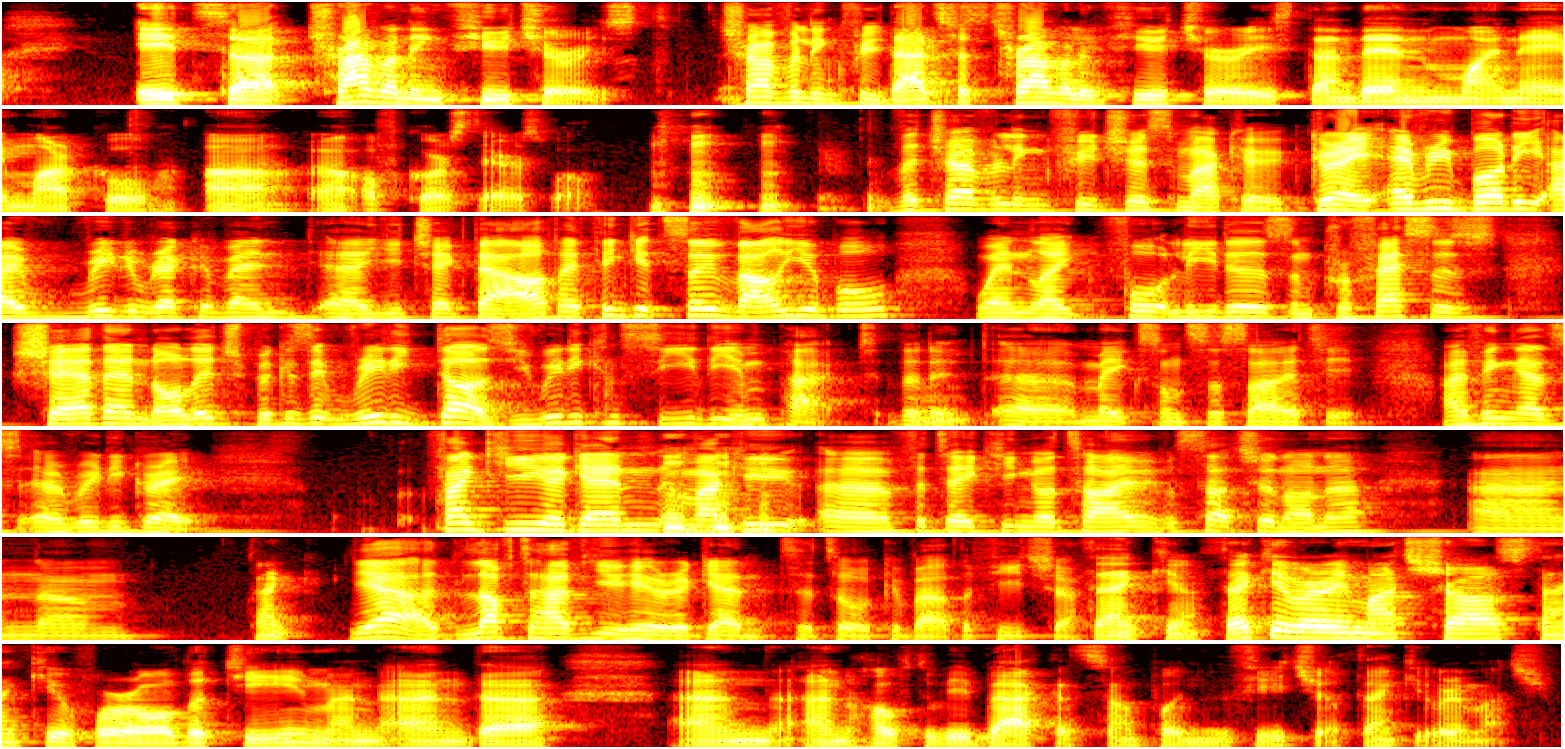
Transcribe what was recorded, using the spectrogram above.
it's a traveling futurist. Traveling futurist. That's a traveling futurist, and then my name Markku, uh, uh, of course, there as well. the traveling futurist Markku. Great, everybody. I really recommend uh, you check that out. I think it's so valuable when like thought leaders and professors share their knowledge because it really does. You really can see the impact that mm. it uh, makes on society. I think that's uh, really great thank you again, Markku, uh, for taking your time. It was such an honor. And um, thank yeah, I'd love to have you here again to talk about the future. Thank you. Thank you very much, Charles. Thank you for all the team and and uh, and and hope to be back at some point in the future. Thank you very much.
